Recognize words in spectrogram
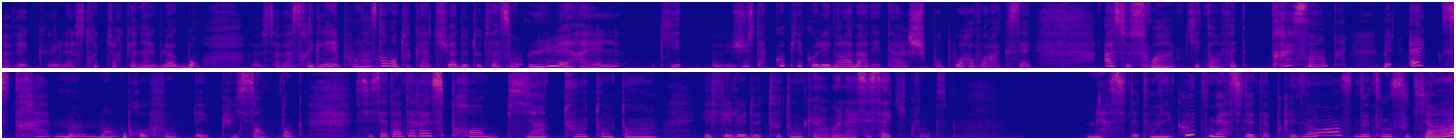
avec la structure canal blog. Bon, ça va se régler. Pour l'instant, en tout cas, tu as de toute façon l'URL qui est juste à copier-coller dans la barre des tâches pour pouvoir avoir accès à ce soin qui est en fait très simple mais extrêmement profond et puissant. Donc si ça t'intéresse, prends bien tout ton temps et fais-le de tout ton cœur. Voilà, c'est ça qui compte. Merci de ton écoute, merci de ta présence, de ton soutien,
